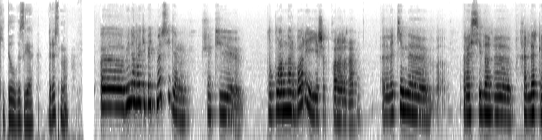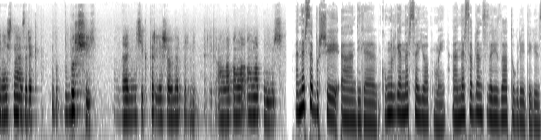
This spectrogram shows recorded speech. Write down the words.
китүегезгә. Дөресме? Э, мин алай дип әйтмәс идем. Чөнки планнар бар яшәп карарга. Ләкин Россиядагы хәлләр, конечно, әзрәк борчый. Анда ничектер яшәүләр белмим. Аңлап аңлап. Ә нәрсә борчый, Дилә? Күңелгә нәрсә ятмый? Ә нәрсә белән сез риза түгел идегез?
